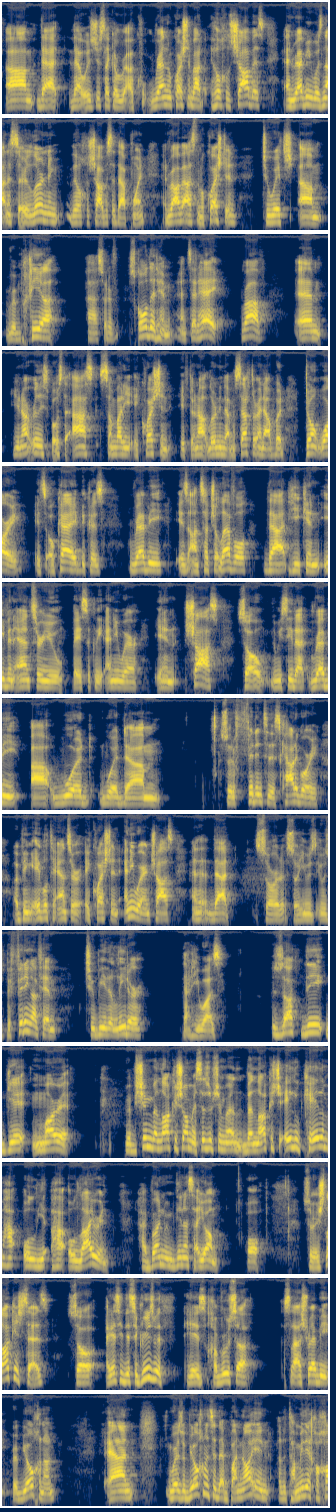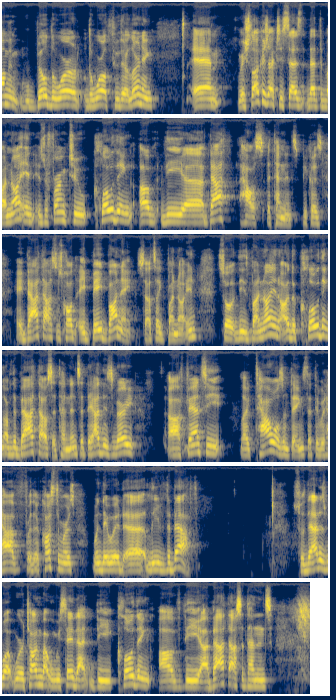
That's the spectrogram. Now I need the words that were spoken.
um, that that was just like a, a, random question about Hilchos Shabbos, and Rebbe was not necessarily learning the Hilchos Shabbos at that point. and Rav asked him a question to which um, Reb Chia uh, sort of scolded him and said, "Hey, Rav." Um, you're not really supposed to ask somebody a question if they're not learning that Masechta right now, but don't worry, it's okay because Rebbe is on such a level that he can even answer you basically anywhere in Shas. So we see that Rebbe uh, would would um, sort of fit into this category of being able to answer a question anywhere in Shas, and that sort of so he was it was befitting of him to be the leader that he was. Zakdi Gemara. Rabbi Shimon ben Lakish Omer says Shimon ben Lakish Elu Kalim Ha'olayrin Haban Mimdinas Hayam. Oh. So Rish Lakish says, so I guess he disagrees with his Chavrusa slash Rebbe, Rabbi Yochanan, and whereas Rabbi Yochanan said that Bana'in are the Talmidei Chachamim who build the world, the world through their learning, um, Rish Lakish actually says that the bana'in is referring to clothing of the uh, bathhouse attendants because a bathhouse is called a beibane, so that's like bana'in. So these bana'in are the clothing of the bathhouse attendants that they had this very uh, fancy like towels and things that they would have for their customers when they would uh, leave the bath. So that is what we're talking about when we say that the clothing of the uh, bathhouse attendants,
